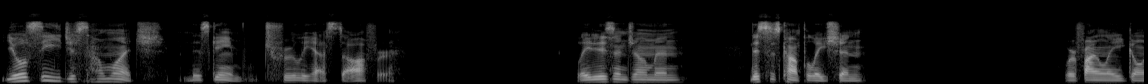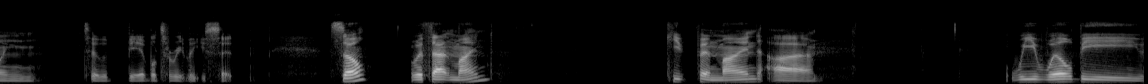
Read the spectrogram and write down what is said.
You'll see just how much this game truly has to offer. Ladies and gentlemen, this is compilation. We're finally going to be able to release it. So, with that in mind, keep in mind, uh, we will be,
